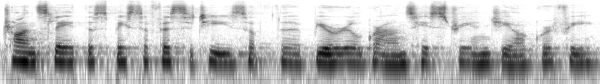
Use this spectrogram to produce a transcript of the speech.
translate the specificities of the burial grounds history and geography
